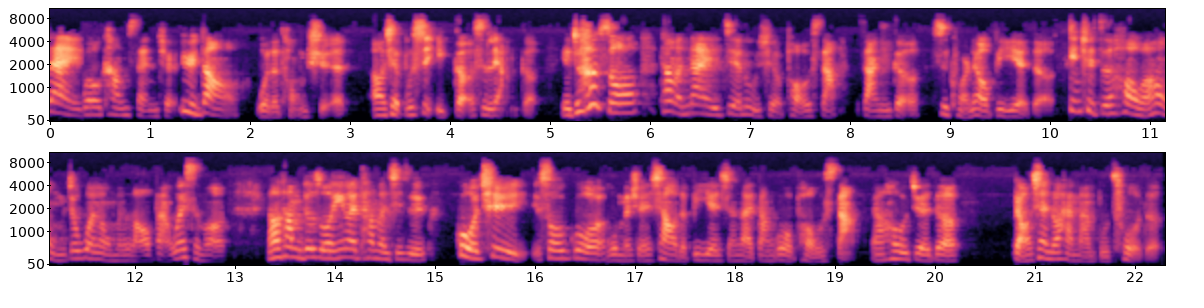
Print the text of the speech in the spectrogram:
在 Welcome Center 遇到我的同学，而且不是一个，是两个。也就是说，他们那一届录取的 postdoc 三个是 Cornell 毕业的。进去之后，然后我们就问了我们老板为什么，然后他们就说，因为他们其实过去收过我们学校的毕业生来当过 postdoc，然后觉得。表现都还蛮不错的，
